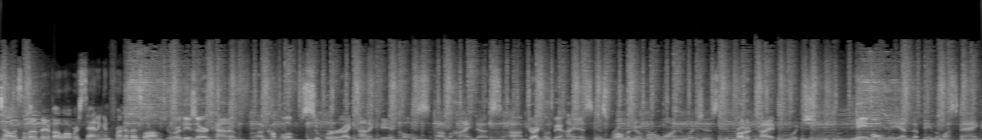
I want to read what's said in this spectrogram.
tell us a little bit about what we're standing in front of as well? Sure, these are kind of a couple of super iconic vehicles uh, behind us. Uh, directly behind us is Roman numeral one, which is the prototype, which name only ended up being the Mustang.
